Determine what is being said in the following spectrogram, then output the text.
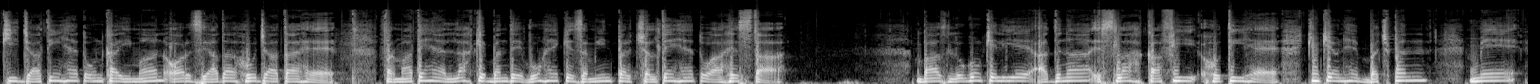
کی جاتی ہیں تو ان کا ایمان اور زیادہ ہو جاتا ہے۔ فرماتے ہیں، اللہ کے بندے وہ ہیں کہ زمین پر چلتے ہیں تو آہستہ۔ بعض لوگوں کے لیے ادنا اصلاح کافی ہوتی ہے، کیونکہ انہیں بچپن میں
